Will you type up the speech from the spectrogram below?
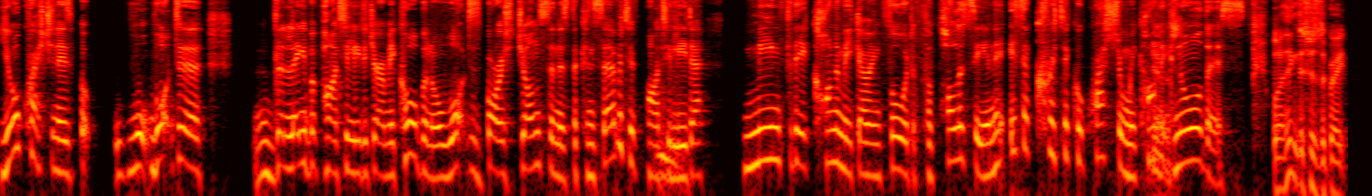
Your question is, but w- what do the Labour Party leader Jeremy Corbyn or what does Boris Johnson as the Conservative Party hmm. leader mean for the economy going forward for policy? And it is a critical question. We can't Yes. ignore this. Well, I think this is the great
